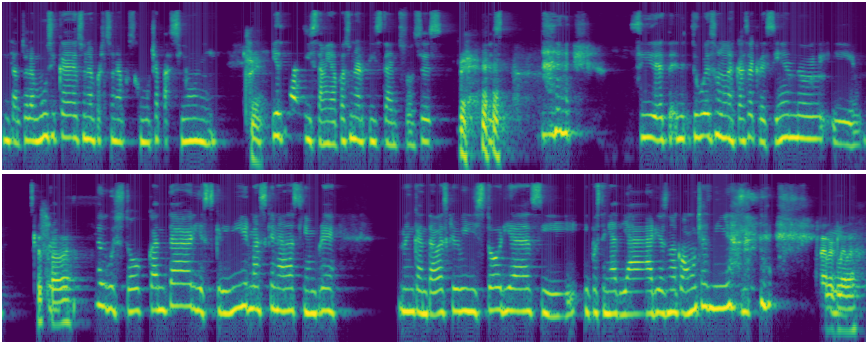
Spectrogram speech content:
me encantó la música, es una persona pues con mucha pasión y, sí. y es un artista, mi papá es un artista, entonces... Es, Sí, tuve eso en la casa creciendo y... Qué suave. Me gustó cantar y escribir, más que nada siempre me encantaba escribir historias y, y pues tenía diarios, ¿no? Como muchas niñas. Claro, claro.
